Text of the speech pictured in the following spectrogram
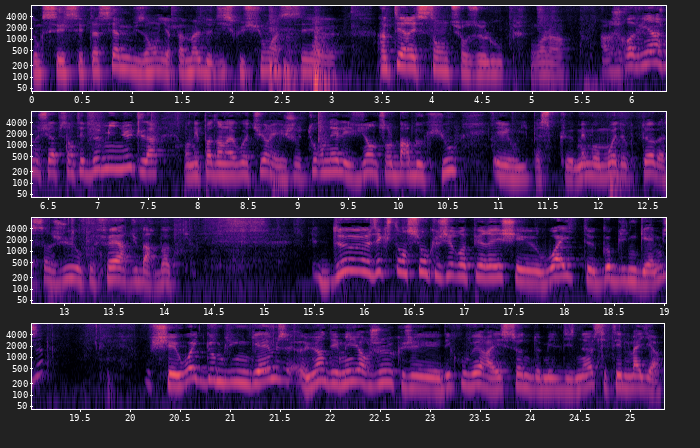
Donc c'est assez amusant, il y a pas mal de discussions assez euh, intéressantes sur The Loop. Voilà. Alors je reviens, je me suis absenté deux minutes là, on n'est pas dans la voiture et je tournais les viandes sur le barbecue. Et oui, parce que même au mois d'octobre à Saint-Just, on peut faire du barbecue. Deux extensions que j'ai repérées chez White Goblin Games. Chez White Goblin Games, l'un des meilleurs jeux que j'ai découvert à Essen 2019, c'était Maya.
